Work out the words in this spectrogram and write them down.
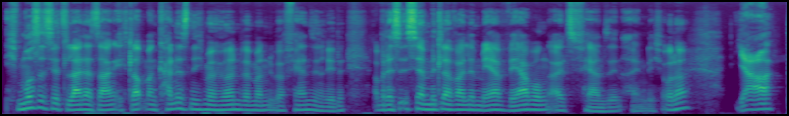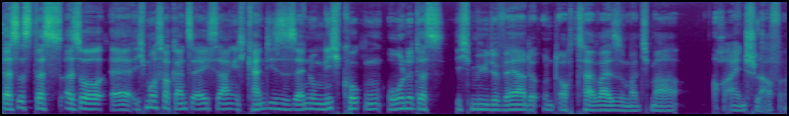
ich muss es jetzt leider sagen, ich glaube, man kann es nicht mehr hören, wenn man über Fernsehen redet. Aber das ist ja mittlerweile mehr Werbung als Fernsehen eigentlich, oder? Ja, das ist das, also äh, ich muss auch ganz ehrlich sagen, ich kann diese Sendung nicht gucken, ohne dass ich müde werde und auch teilweise manchmal auch einschlafe,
